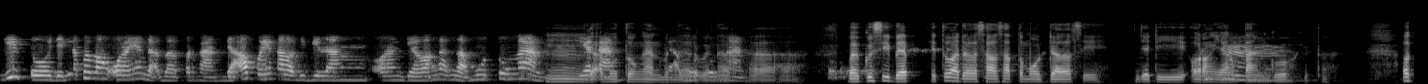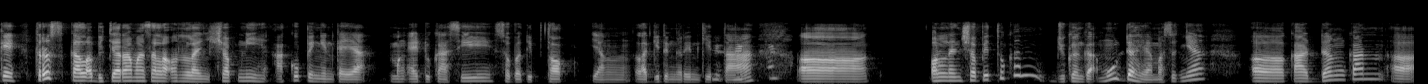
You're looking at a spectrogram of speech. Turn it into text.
Gitu jadi aku emang orangnya nggak baperan nggak apa ya kalau dibilang orang Jawa nggak nggak mutungan Hmm, Iya nggak kan? mutungan benar-benar. mutungan. Bagus sih Beb, itu adalah salah satu modal sih. Jadi orang yang Hmm. tangguh gitu. Oke, terus kalau bicara masalah online shop nih, aku pengen kayak mengedukasi sobat Deep Talk yang lagi dengerin kita. Eh, online shop itu kan juga nggak mudah ya, maksudnya eh, kadang kan eh,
